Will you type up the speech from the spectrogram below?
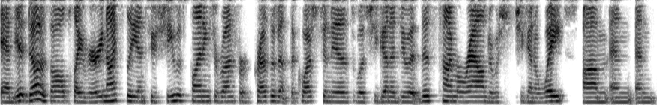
and it does all play very nicely into she was planning to run for president. The question is was she going to do it this time around or was she going to wait um, and and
